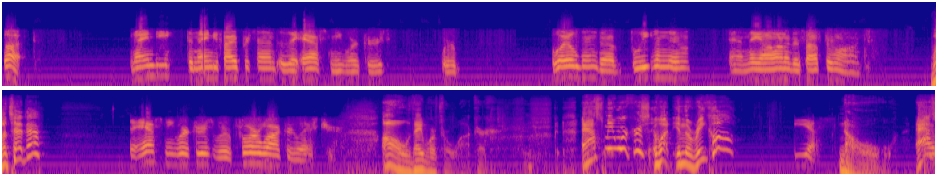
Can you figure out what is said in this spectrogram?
but ninety to ninety-five percent of the AFSCME workers were boiled into believing them, and they all wanted us off their lawns. What's that now? The AFSCME workers were for Walker last year. Oh, they were for Walker. AFSCME workers? What, in the recall? Yes. No. I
